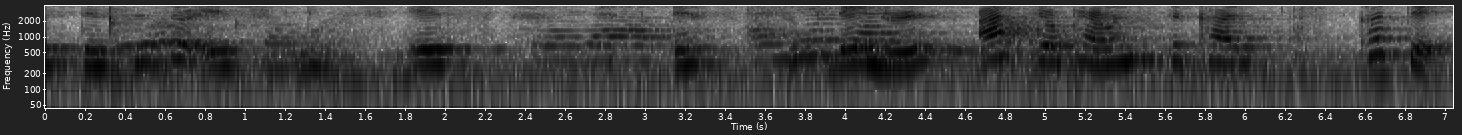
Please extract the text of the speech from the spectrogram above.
If the scissor is is is dangerous, ask your parents to cut cut it.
